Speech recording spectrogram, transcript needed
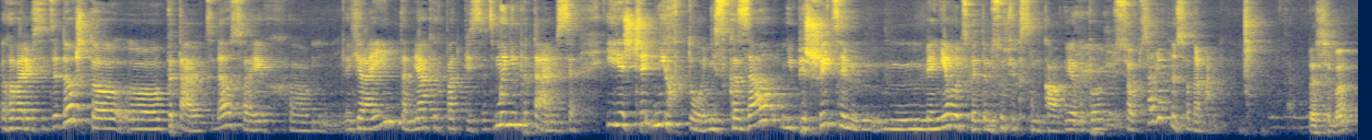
говорив Сетидо, что э, пытаются да, у своих э, героинь, там, як их подписывать. Мы не пытаемся. И еще никто не сказал, не пишите м- меня вот с этим суффиксом «как». Я говорю, все, абсолютно все нормально. Спасибо.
